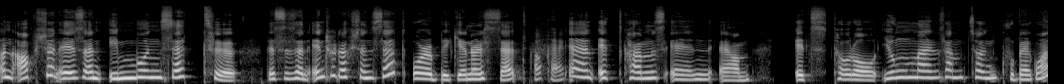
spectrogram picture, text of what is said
an option is an 입문 set. This is an introduction set or a beginner set. Okay. And it comes in, um, it's total 63,900원.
